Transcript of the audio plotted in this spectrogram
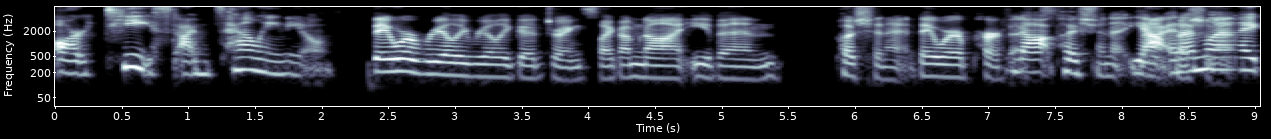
artiste, I'm telling you. They were really really good drinks. Like I'm not even pushing it. They were perfect. Not pushing it. Yeah. Not and I'm like, it.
